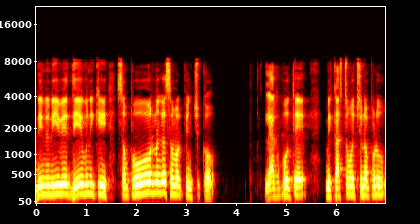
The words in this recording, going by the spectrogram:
నిన్ను నీవే దేవునికి సంపూర్ణంగా సమర్పించుకో. లేకపోతే మీ కష్టం వచ్చినప్పుడు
